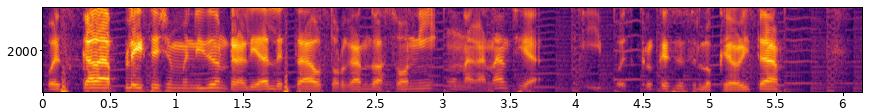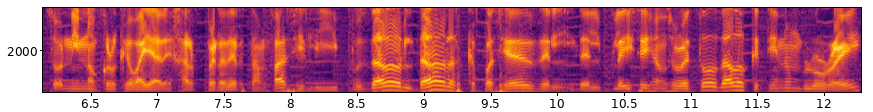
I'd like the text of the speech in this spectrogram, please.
pues cada PlayStation vendido en realidad le está otorgando a Sony una ganancia. Y pues creo que eso es lo que ahorita Sony no creo que vaya a dejar perder tan fácil. Y pues dado, las capacidades del, PlayStation, sobre todo dado que tiene un Blu-ray,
